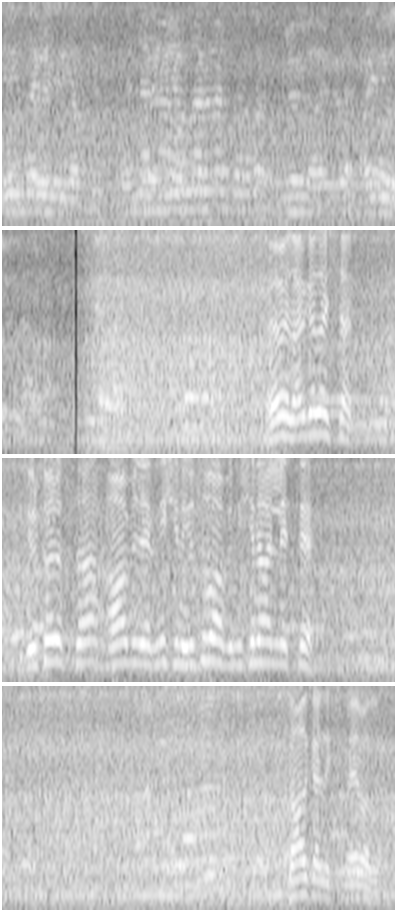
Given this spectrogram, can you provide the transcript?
Elimizden geleni yaptık. Ellerine yollarına sağlık. Hayırlı olsun. Evet arkadaşlar. Gürkan Usta abilerin işini, Yusuf abinin işini halletti. Sağ ol kardeşim eyvallah.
